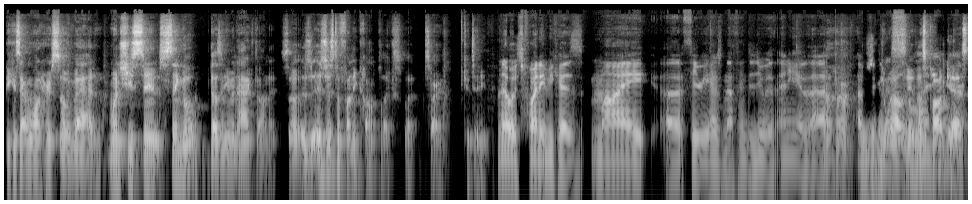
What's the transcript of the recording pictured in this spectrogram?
Because I want her so bad. When she's single, doesn't even act on it. So it's, it's just a funny complex. But sorry, continue. No, it's funny because my uh, theory has nothing to do with any of that. Uh huh. I was just gonna Duality of this slander- podcast.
